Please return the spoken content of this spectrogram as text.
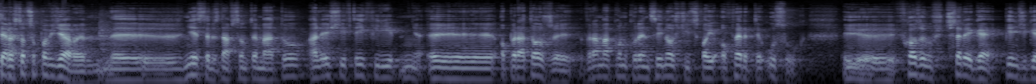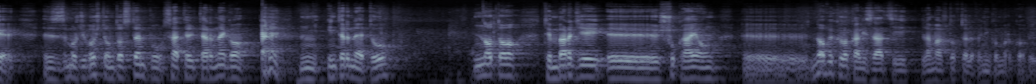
Teraz to, co powiedziałem, yy, nie jestem znawcą tematu, ale jeśli w tej chwili yy, operatorzy w ramach konkurencyjności swojej oferty usług yy, wchodzą już w 4G, 5G z możliwością dostępu satelitarnego internetu, no to tym bardziej szukają nowych lokalizacji dla masztów telefonii komórkowej.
